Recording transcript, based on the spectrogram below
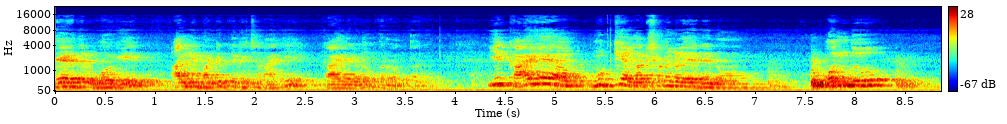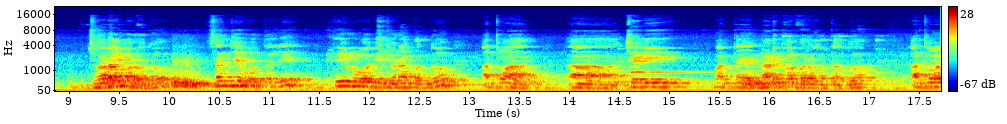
ದೇಹದಲ್ಲಿ ಹೋಗಿ ಅಲ್ಲಿ ಮಲ್ಟಿಪ್ಲಿಕೇಶನ್ ಆಗಿ ಕಾಯಿಲೆಗಳು ಬರುವಂಥದ್ದು ಈ ಕಾಯಿಲೆಯ ಮುಖ್ಯ ಲಕ್ಷಣಗಳೇನೇನು ಒಂದು, ಜ್ವರ ಬರೋದು. ಸಂಜೆ ಹೊತ್ತಲ್ಲಿ ತೀವ್ರವಾಗಿ ಜ್ವರ ಬಂದು ಅಥವಾ ಚಳಿ ಮತ್ತು ನಡುಕ ಬರುವಂಥದ್ದು ಅಥವಾ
